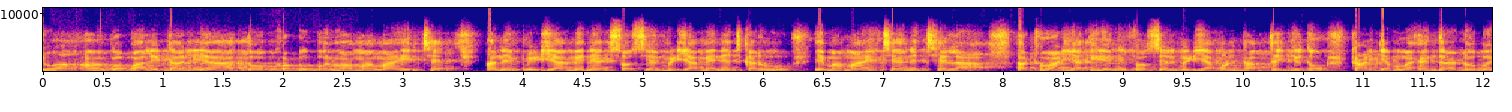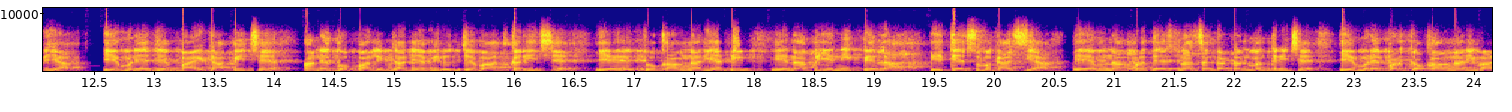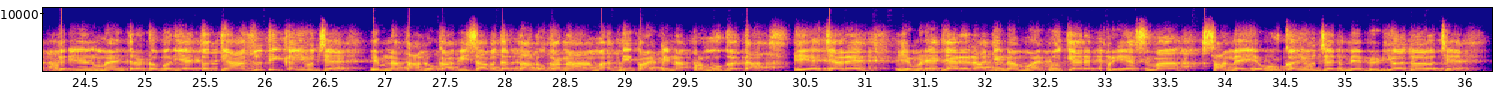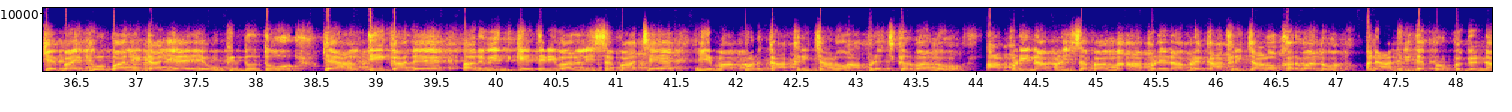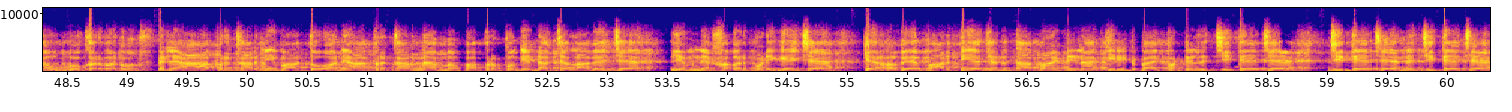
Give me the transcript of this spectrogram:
જુઓ ગોપાલ ઇટાલિયા તો ખોટું બોલવામાં માહિર છે અને media manage, social media manage કરવું એમાં માહિર છે અને છેલ્લા અઠવાડિયાથી એની સોશિયલ મીડિયા પણ ઠપ થઈ ગયું હતું. કારણ કે મહેન્દ્ર ડોબરિયા, એમણે જે બાઇટ આપી છે અને ગોપાલ ઇટાલિયા વિરુદ્ધ જે વાત કરી છે, એ ચોંકાવનારી હતી. એના, એની પહેલા હિતેશ વઘાસિયા એ એમના પ્રદેશના સંગઠન મંત્રી છે. એમણે પણ ચોંકાવનારી વાત કરી અને મહેન્દ્ર ડોબરિયાએ તો ત્યાં સુધી કહ્યું છે. એમના તાલુકા, વિસાવદર તાલુકાના આમ આદમી પાર્ટીના પ્રમુખ હતા. એ જ્યારે, એમણે જ્યારે રાજીનામું આપ્યું, ત્યારે પ્રેસમાં સામે એવું કહ્યું છે ને, મેં વીડિયો જોયો છે કે ભાઈ ગોપાલ ઇટાલિયાએ એવું કીધું હતું કે આવતીકાલે અરવિંદ કેજરીવાલની સભા છે, એમાં પણ કાકરી ચાળો આપણે જ કરવાનો. આપણી ને આપણી સભામાં આપણે ને આપણે કાકરી ચાળો કરવાનો અને આવી રીતે પ્રોપેગેન્ડા ઊભો કરવાનો. એટલે આ પ્રકારની વાતો અને આ પ્રકારના પ્રોપેગેન્ડા ચલાવે છે, એમને ખબર પડી ગઈ છે કે હવે ભારતીય જનતા પાર્ટીના કિરીટભાઈ પટેલ જીતે છે જીતે છે અને જીતે છે.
